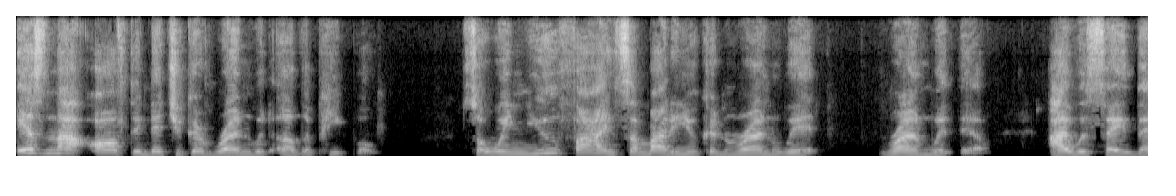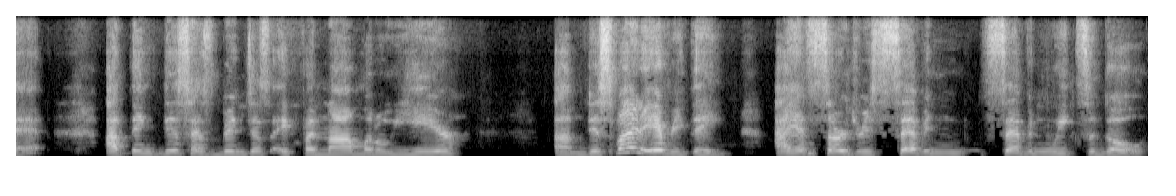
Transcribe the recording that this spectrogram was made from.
It's not often that you can run with other people. So when you find somebody you can run with, run with them. I would say that. I think this has been just a phenomenal year. Um, despite everything, I had surgery seven seven weeks ago,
